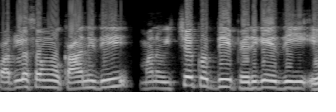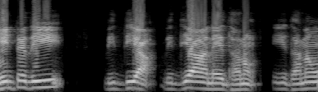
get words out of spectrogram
పర్లసము కానిది మనం ఇచ్చే కొద్దీ పెరిగేది ఏంటది? విద్య. విద్య అనే ధనం. ఈ ధనం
